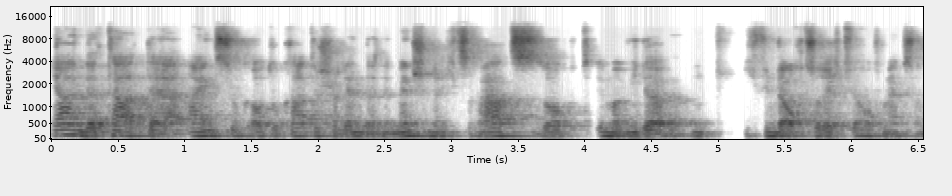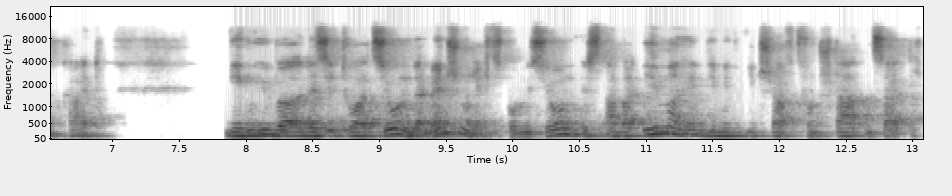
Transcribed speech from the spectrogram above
Ja, in der Tat, der Einzug autokratischer Länder in den Menschenrechtsrat sorgt immer wieder und ich finde auch zu Recht für Aufmerksamkeit. Gegenüber der Situation der Menschenrechtskommission ist aber immerhin die Mitgliedschaft von Staaten zeitlich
